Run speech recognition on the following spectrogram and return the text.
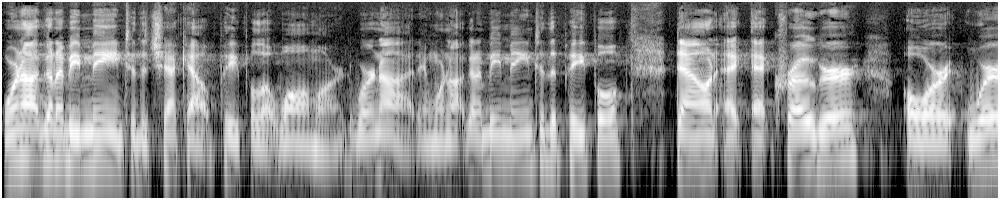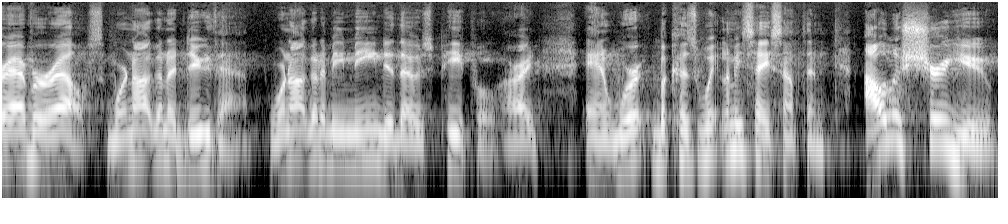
we're not going to be mean to the checkout people at walmart. We're not and we're not going to be mean to the people down at, at kroger or wherever else. We're not going to do that. We're not going to be mean to those people, all right? And we're, because we, let me tell you something. I'll assure you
